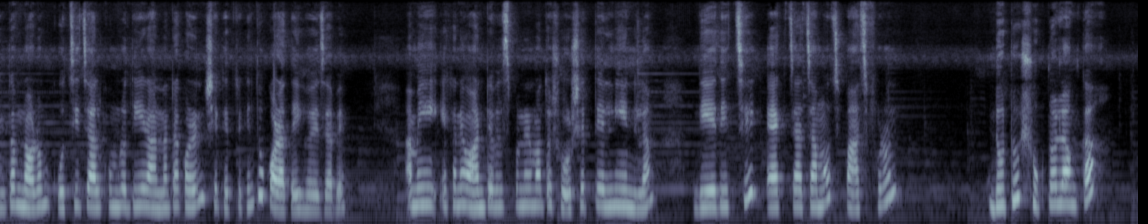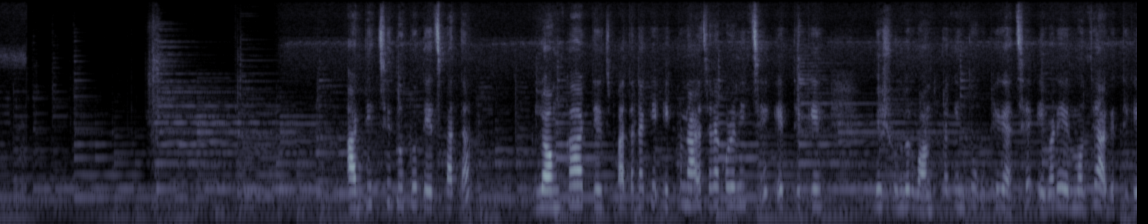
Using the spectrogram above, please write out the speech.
একদম নরম কচি চাল কুমড়ো দিয়ে রান্নাটা করেন, সেক্ষেত্রে কিন্তু করাতেই হয়ে যাবে। আমি এখানে ওয়ান টেবিল স্পুনের মতো সর্ষের তেল নিয়ে নিলাম। দিয়ে দিচ্ছি এক চা চামচ পাঁচ ফোড়ন, দুটো শুকনো লঙ্কা আর দিচ্ছি দুটো তেজপাতা। লঙ্কা আর তেজপাতাটাকে একটু নাড়াচাড়া করে নিচ্ছি। এর থেকে বেশ সুন্দর গন্ধটা কিন্তু উঠে গেছে। এবারে এর মধ্যে আগের থেকে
